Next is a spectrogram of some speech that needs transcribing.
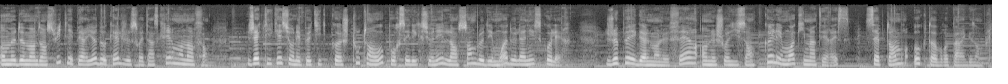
On me demande ensuite les périodes auxquelles je souhaite inscrire mon enfant. J'ai cliqué sur les petites coches tout en haut pour sélectionner l'ensemble des mois de l'année scolaire. Je peux également le faire en ne choisissant que les mois qui m'intéressent, septembre, octobre par exemple.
